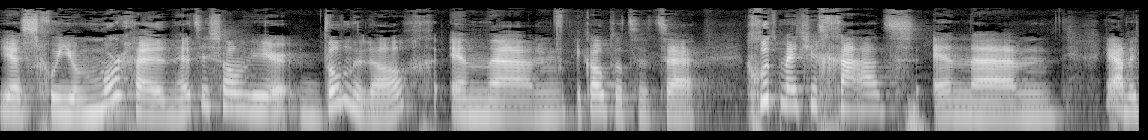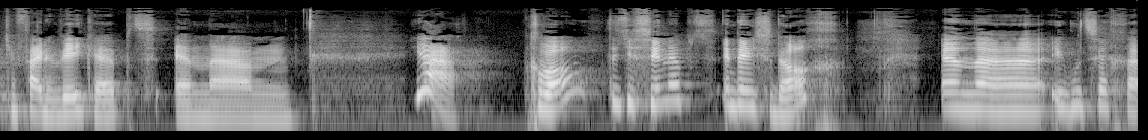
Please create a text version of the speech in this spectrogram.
Yes, goedemorgen. Het is alweer donderdag en ehm, ik hoop dat het uh, goed met je gaat en um, ja, dat je een fijne week hebt en um, ja, gewoon dat je zin hebt in deze dag. En uh, ik moet zeggen,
